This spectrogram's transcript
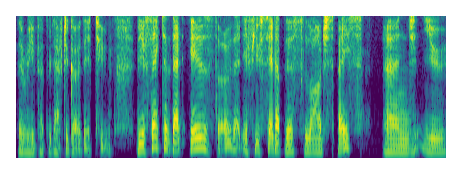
the reverb would have to go there too. The effect of that is, though, that if you set up this large space and you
